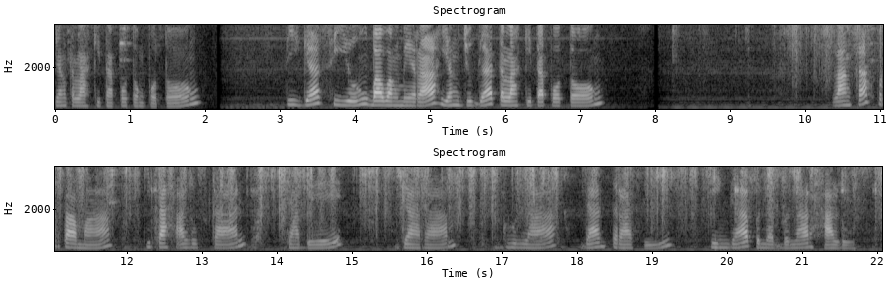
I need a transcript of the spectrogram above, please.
yang telah kita potong-potong. Tiga siung bawang merah yang juga telah kita potong. Langkah pertama, kita haluskan cabai, garam, gula, dan terasi hingga benar-benar halus.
